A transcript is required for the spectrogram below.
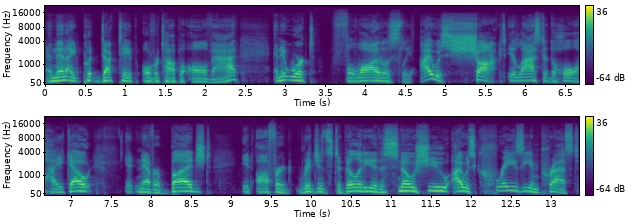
And then I put duct tape over top of all that, and it worked flawlessly. I was shocked. It lasted the whole hike out, it never budged. It offered rigid stability to the snowshoe. I was crazy impressed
